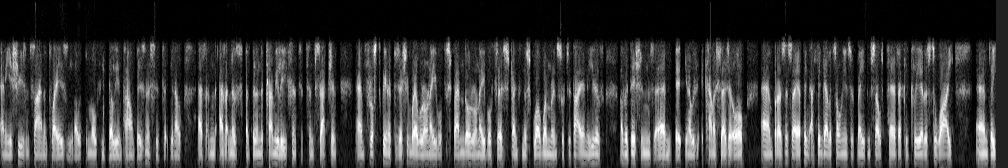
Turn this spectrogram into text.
any issues in signing players. You know, it's a multi-billion pound business. It's, you know, Everton, Everton have, have been in the Premier League since its inception. Um, for us to be in a position where we're unable to spend or unable to strengthen the squad when we're in such a dire need of, of additions, um, it, you know, it, it kind of says it all. Um, but as I say, I think I think Evertonians have made themselves perfectly clear as to why um, they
